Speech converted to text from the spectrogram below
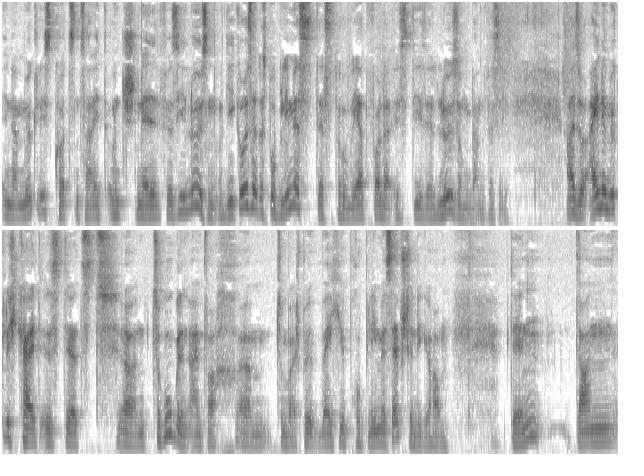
in einer möglichst kurzen Zeit und schnell für sie lösen. Und je größer das Problem ist, desto wertvoller ist diese Lösung dann für sie. Also eine Möglichkeit ist jetzt äh, zu googeln einfach ähm, zum Beispiel, welche Probleme Selbstständige haben. Denn dann,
